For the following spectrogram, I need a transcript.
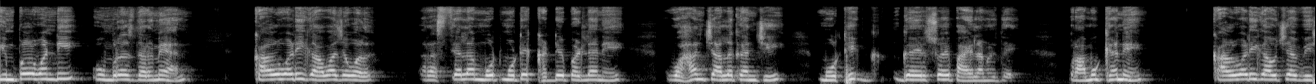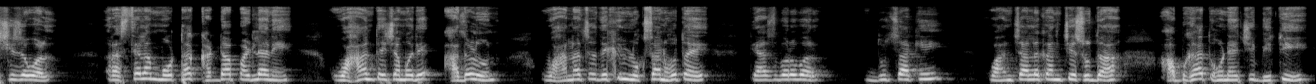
पिंपळवंडी उमरस दरम्यान काळवाडी गावाजवळ रस्त्याला मोठमोठे खड्डे पडल्याने वाहन चालकांची मोठी गैरसोय पाहायला मिळते. प्रामुख्याने काळवाडी गावच्या वेशीजवळ रस्त्याला मोठा खड्डा पडल्याने वाहन त्याच्यामध्ये आदळून वाहनाचं देखील नुकसान होत आहे त्याचबरोबर दुचाकी वाहनचालकांचे सुद्धा अपघात होण्याची भीती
